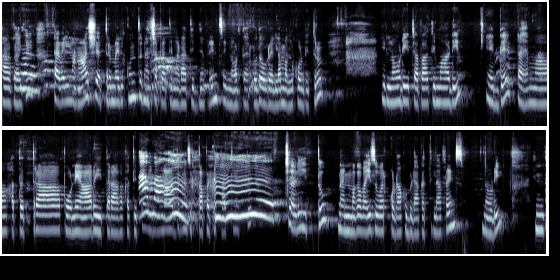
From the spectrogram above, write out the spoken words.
ಹಾಗಾಗಿ ಟವೆಲ್ನ ಹಾಸಿ ಹತ್ರ ಮೇಲೆ ಕುಂತು ನಾನು ಚಪಾತಿ ಮಾಡತ್ತಿದ್ದೆ ಫ್ರೆಂಡ್ಸ್ ಇಲ್ಲಿ ನೋಡ್ತಾ ಇರ್ಬೋದು ಅವರೆಲ್ಲ ಮಲ್ಕೊಂಡಿದ್ರು. ಇಲ್ಲಿ ನೋಡಿ ಚಪಾತಿ ಮಾಡಿ ಎದ್ದೆ. ಟೈಮ್ ಹತ್ತತ್ರ, ಪೋಣೆ ಆರು ಈ ಥರ ಆಗಕತ್ತಿತ್ತು. ಆದರೂ ಸಿಕ್ಕಾಪಟ್ಟೆ ಚಳಿ ಇತ್ತು. ನನ್ನ ಮಗ ವೈಸ್ ವರ್ಕ್ ಕೊಡೋಕ್ಕೂ ಬಿಡಾಕತ್ತಿಲ್ಲ ಫ್ರೆಂಡ್ಸ್ ನೋಡಿ. ಇಂಥ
